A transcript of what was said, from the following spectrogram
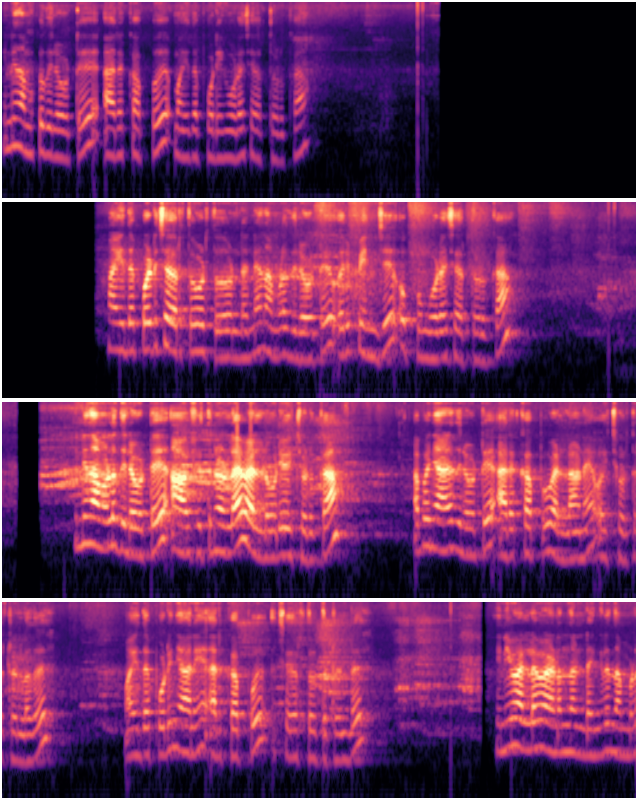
ഇനി നമുക്കിതിലോട്ട് അര കപ്പ് മൈദപ്പൊടിയും കൂടെ ചേർത്ത് കൊടുക്കാം. മൈദപ്പൊടി ചേർത്ത് കൊടുത്തതുകൊണ്ട് തന്നെ നമ്മൾ ഇതിലോട്ട് ഒരു പിഞ്ച് ഉപ്പും കൂടെ ചേർത്ത് കൊടുക്കാം. ഇനി നമ്മൾ ഇതിലോട്ട് ആവശ്യത്തിനുള്ള വെള്ളം കൂടി ഒഴിച്ചു കൊടുക്കാം. അപ്പോൾ ഞാനിതിലോട്ട് അര കപ്പ് വെള്ളമാണ് ഒഴിച്ചു കൊടുത്തിട്ടുള്ളത്. മൈദപ്പൊടി ഞാൻ അരക്കപ്പ് ചേർത്ത് കൊടുത്തിട്ടുണ്ട്. ഇനി വെള്ളം വേണമെന്നുണ്ടെങ്കിൽ നമ്മൾ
